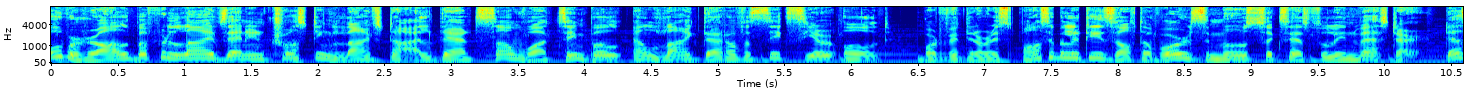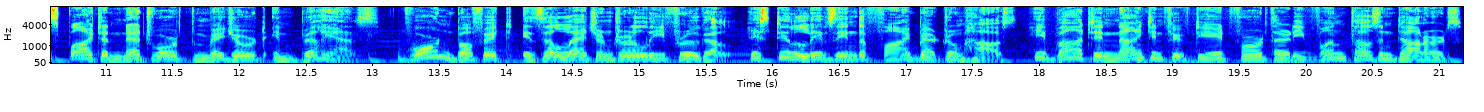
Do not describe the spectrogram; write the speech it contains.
Overall, Buffett lives an interesting lifestyle that's somewhat simple and like that of a 6-year-old but with the responsibilities of the world's most successful investor. Despite a net worth measured in billions, Warren Buffett is a legendarily frugal. He still lives in the five-bedroom house he bought in 1958 for $31,000,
